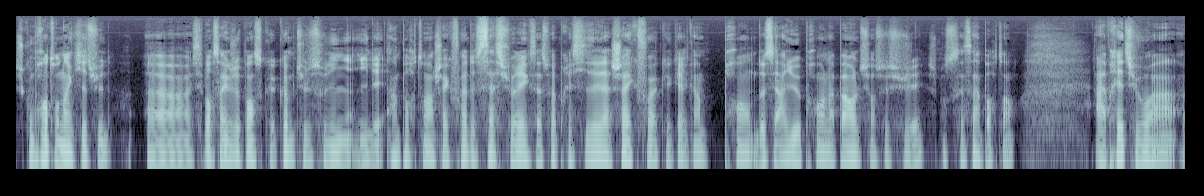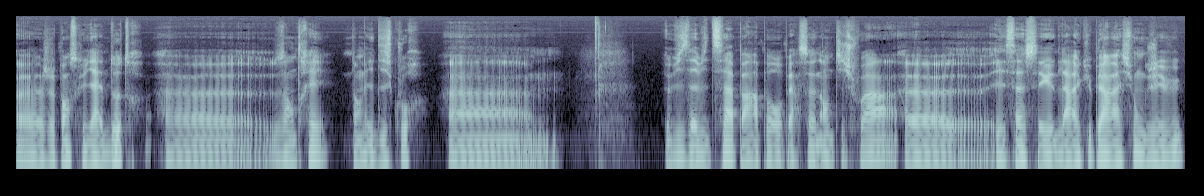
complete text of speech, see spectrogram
je comprends ton inquiétude. Euh, c'est pour ça que je pense que, comme tu le soulignes, il est important à chaque fois de s'assurer que ça soit précisé à chaque fois que quelqu'un prend de sérieux prend la parole sur ce sujet. Je pense que ça c'est important. Après, tu vois, euh, je pense qu'il y a d'autres euh, entrées dans les discours euh, vis-à-vis de ça par rapport aux personnes anti-choix. Euh, et ça, c'est de la récupération que j'ai vue.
